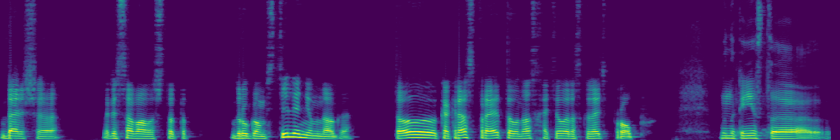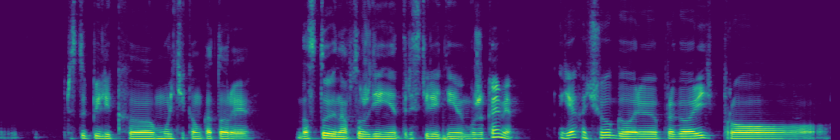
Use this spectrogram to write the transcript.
дальше рисовала что-то в другом стиле немного, то как раз про это у нас хотел рассказать Проб мы наконец-то приступили к мультикам, которые достойны обсуждения 30-летними мужиками. Я хочу говорю, проговорить про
